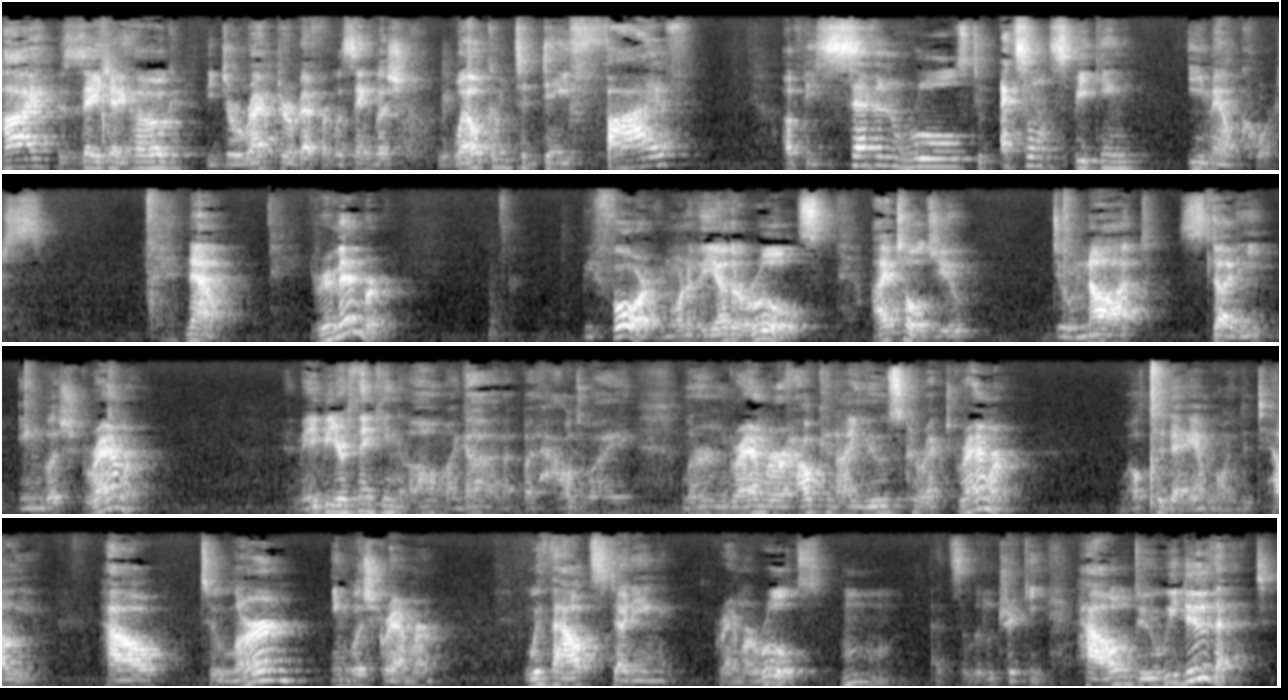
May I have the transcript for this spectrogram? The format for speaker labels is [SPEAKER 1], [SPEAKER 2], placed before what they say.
[SPEAKER 1] Hi, this is AJ Hoge, the Director of Effortless English. Welcome to day five of the Seven Rules to Excellent Speaking email course. Now, you remember, before in one of the other rules, I told you do not study English grammar. And maybe you're thinking, oh my god, but how do I learn grammar? How can I use correct grammar? Well, today I'm going to tell you how to learn English grammar without studying grammar rules. Hmm, that's a little tricky. How do we do that?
